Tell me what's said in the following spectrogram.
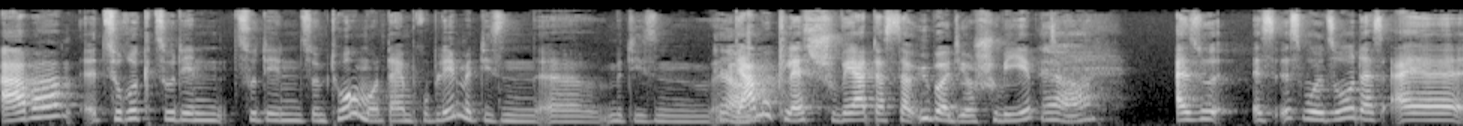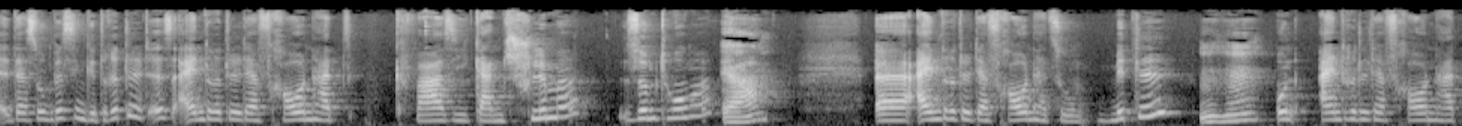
aber äh, zurück zu den, zu den Symptomen und deinem Problem mit, diesen, äh, mit diesem Ja. Damoklesschwert, das da über dir schwebt. Ja. Also es ist wohl so, dass äh, das so ein bisschen gedrittelt ist. Ein Drittel der Frauen hat quasi ganz schlimme Symptome. Ja. Äh, ein Drittel der Frauen hat so Mittel. Mhm. Und ein Drittel der Frauen hat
